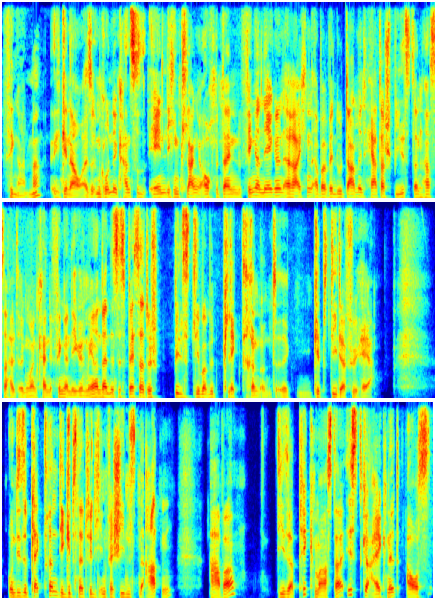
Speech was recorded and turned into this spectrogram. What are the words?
Fingern, ne? Genau, also im Grunde kannst du ähnlichen Klang auch mit deinen Fingernägeln erreichen, aber wenn du damit härter spielst, dann hast du halt irgendwann keine Fingernägel mehr und dann ist es besser, du spielst lieber mit Plektren und äh, gibst die dafür her. Und diese Plektren, die gibt's natürlich in verschiedensten Arten, aber dieser Pickmaster ist geeignet, aus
